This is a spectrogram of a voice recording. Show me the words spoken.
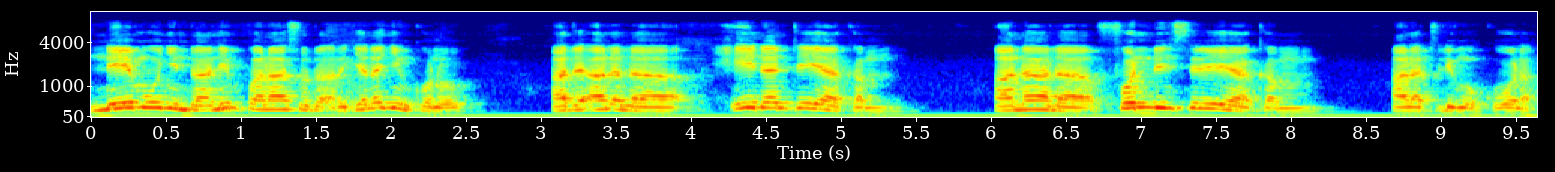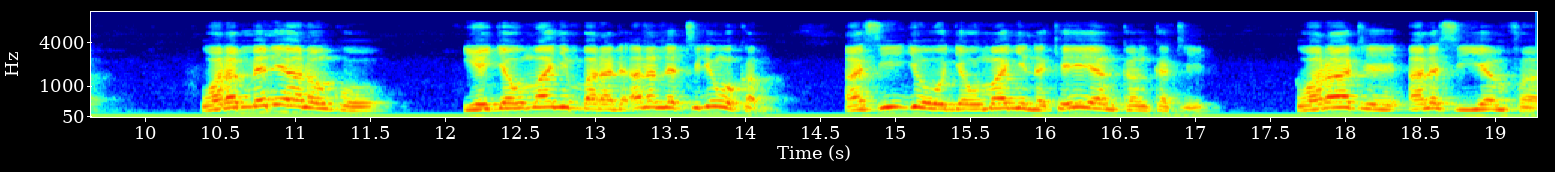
nemoñin do aniŋ palaso do arijanañiŋ kono ate alla la hinanteya kam ana la fondinsireya kam ala tiliŋo koo la waraŋ menu ye a loŋ ko ye jawumañiŋ bari ate alla la tiliŋo kam asi jo wo jawumañiŋ na keye yaŋ kaŋ kati warate alla si yaŋ fa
